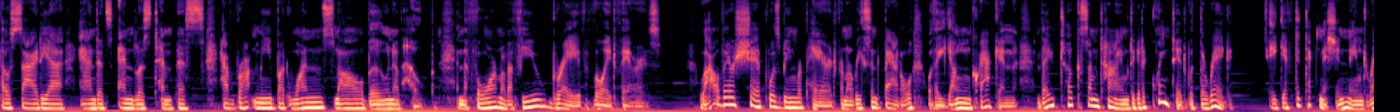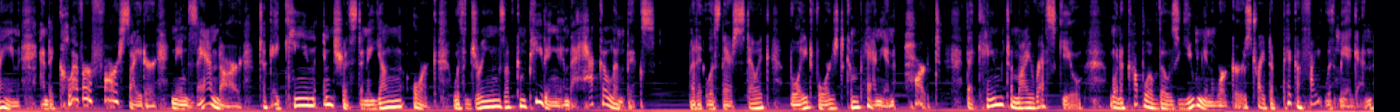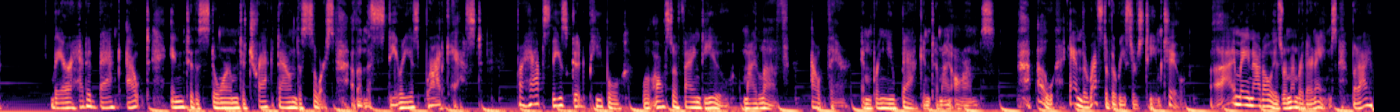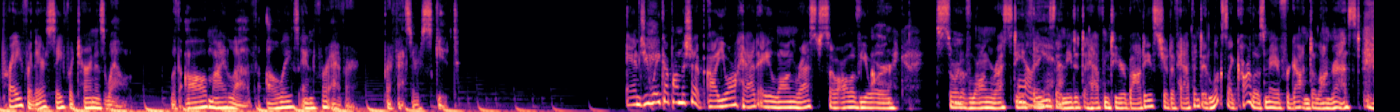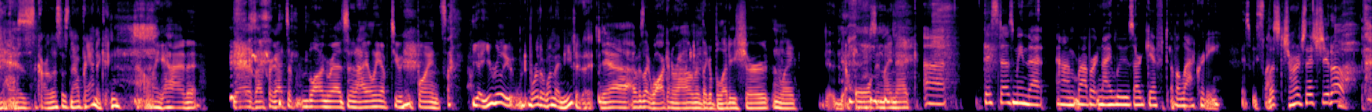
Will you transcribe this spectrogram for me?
Posidia and its endless tempests have brought me but one small boon of hope in the form of a few brave voidfarers. While their ship was being repaired from a recent battle with a young kraken, they took some time to get acquainted with the rig. A gifted technician named Raine and a clever farsighter named Xandar took a keen interest in a young orc with dreams of competing in the Hack Olympics. But it was their stoic, void forged companion, Hart, that came to my rescue when a couple of those union workers tried to pick a fight with me again. They are headed back out into the storm to track down the source of a mysterious broadcast. Perhaps these good people will also find you, my love, out there and bring you back into my arms. Oh, and the rest of the research team, too. I may not always remember their names, but I pray for their safe return as well. With all my love, always and forever, Professor Scoot. And you wake up on the ship. Uh, you all had a long rest, so all of your sort of long rusty Hell things yeah. that needed to happen to your bodies should have happened. It looks like Carlos may have forgotten to long rest, Yes. as Carlos is now panicking. Oh my god. Yes, I forgot to long rest and I only have two hit points. yeah, you really were the one that needed it. Yeah, I was like walking around with like a bloody shirt and like holes in my neck. Uh, this does mean that um, Robert and I lose our gift of alacrity because we slept. Let's charge that shit up.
